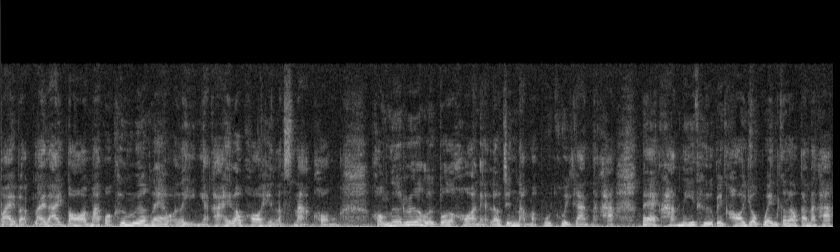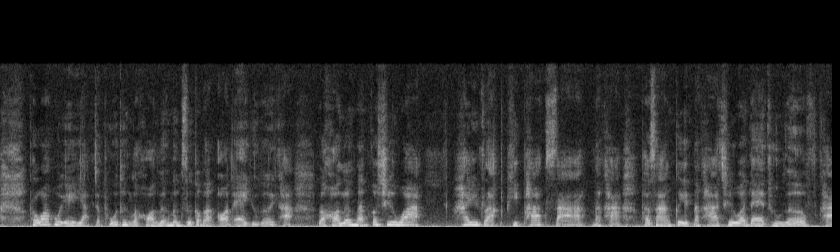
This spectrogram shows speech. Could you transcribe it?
ไปแบบหลาย ๆ ตอนมากกว่าครึ่งเรื่องแล้วอะไรอย่างเงี้ยค่ะ ให้เราพอเห็นลักษณะของของเนื้อเรื่องหรือตัวละครเนี่ยแล้วจึงนำมาพูดคุยกันนะคะ แต่ครั้งนี้ถือเป็นข้อยกเว้นก็แล้วกันนะคะ เพราะว่าครูเออยากจะพูดถึงละครเรื่องหนึ่งซึ่งกำลัง on air อยู่เลยค่ะละครเรื่องนั้นก็ชื่อว่า ให้รักพิพากษานะคะ ภาษาอังกฤษนะคะ ชื่อว่า Dare to Love ค่ะ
